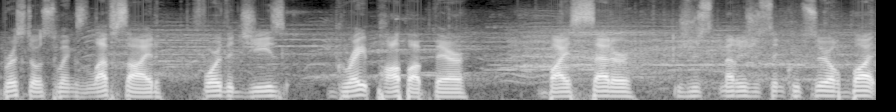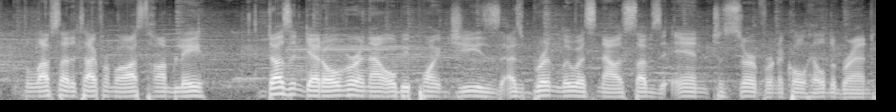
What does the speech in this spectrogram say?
Bristow swings left side for the G's. Great pop up there by setter Just Marie-Justine Couture, but the left side attack from Ross Tremblay doesn't get over, and that will be point G's as Bryn Lewis now subs in to serve for Nicole Hildebrand.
